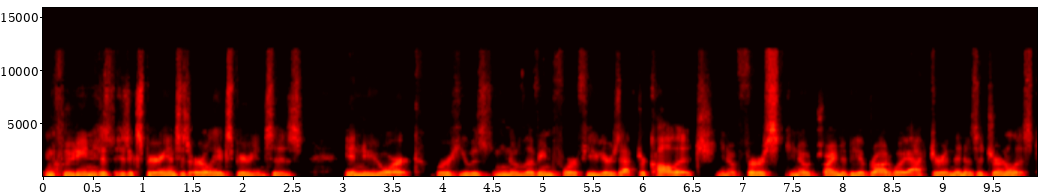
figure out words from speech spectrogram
including his, his experiences, early experiences in New York, where he was, you know, living for a few years after college, you know, first, you know, trying to be a Broadway actor and then as a journalist.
